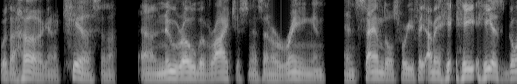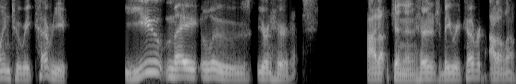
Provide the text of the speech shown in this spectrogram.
with a hug and a kiss and a, and a new robe of righteousness and a ring and, and sandals for your feet. I mean, he, he, he is going to recover you. You may lose your inheritance. I don't, can inheritance be recovered? I don't know.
